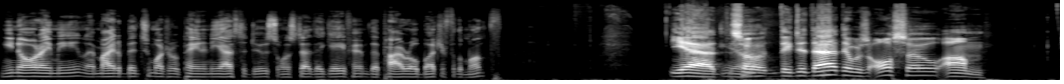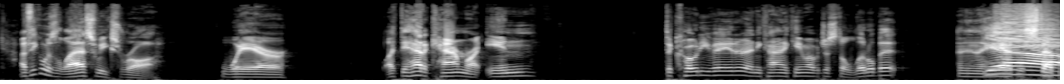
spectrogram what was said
You know what I mean? That might have been too much of a pain in the ass to do. So instead, they gave him the pyro budget for the month. Yeah, You so know? they did that. There was also, um, I think it was last week's Raw, where, like, they had a camera in the Cody Vader, and he kind of came up just a little bit, and then he had to step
